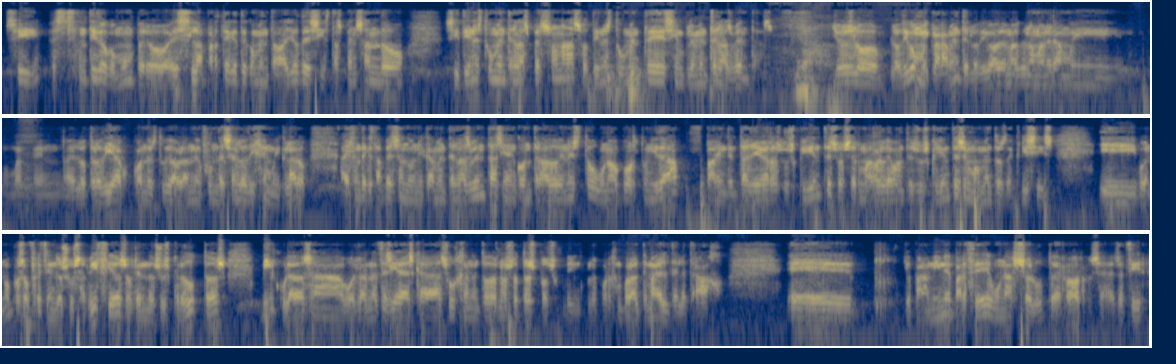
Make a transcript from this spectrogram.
Sí, es sentido común, pero es la parte que te comentaba yo de si estás pensando, si tienes tu mente en las personas o tienes tu mente simplemente en las ventas. Yo os lo, lo digo muy claramente, lo digo además de una manera muy, el otro día cuando estuve hablando en Fundesen lo dije muy claro. Hay gente que está pensando únicamente en las ventas y ha encontrado en esto una oportunidad para intentar llegar a sus clientes o ser más relevantes sus clientes en momentos de crisis. Y bueno, pues ofreciendo sus servicios, ofreciendo sus productos, vinculados a pues, las necesidades que surgen en todos nosotros, pues vinculados, por ejemplo, al tema del teletrabajo. Eh, yo para mí me parece un absoluto error. O sea, es decir,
